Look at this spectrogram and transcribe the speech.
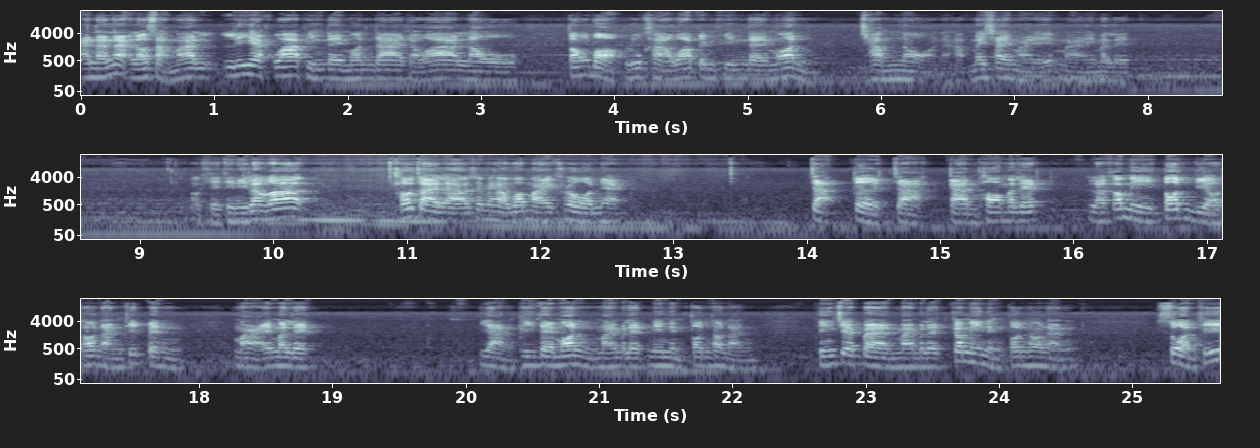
อันนั้นอะเราสามารถเรียกว่าพิงไดมอนด์ได้ แต่ว่าเราต้องบอกลูกค้าว่าเป็นพิงไดมอนด์ชำหน่อนะครับ ไม่ใช่ไม้ไม้เมล็ด โอเค ทีนี้เราก็เข้าใจแล้วใช่ไหมครับว่าไมโครนเนี่ยจะเกิดจากการเพาะเมล็ด แล้วก็มีต้นเดียวเท่านั้นที่เป็นไม้เมล็ด อย่างพิงไดมอนด์ไม้เมล็ดมีหนึ่งต้นเท่านั้นพิงเจแปนไม้เมล็ดก็มีหนึ่งต้นเท่านั้น ส่วนที่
